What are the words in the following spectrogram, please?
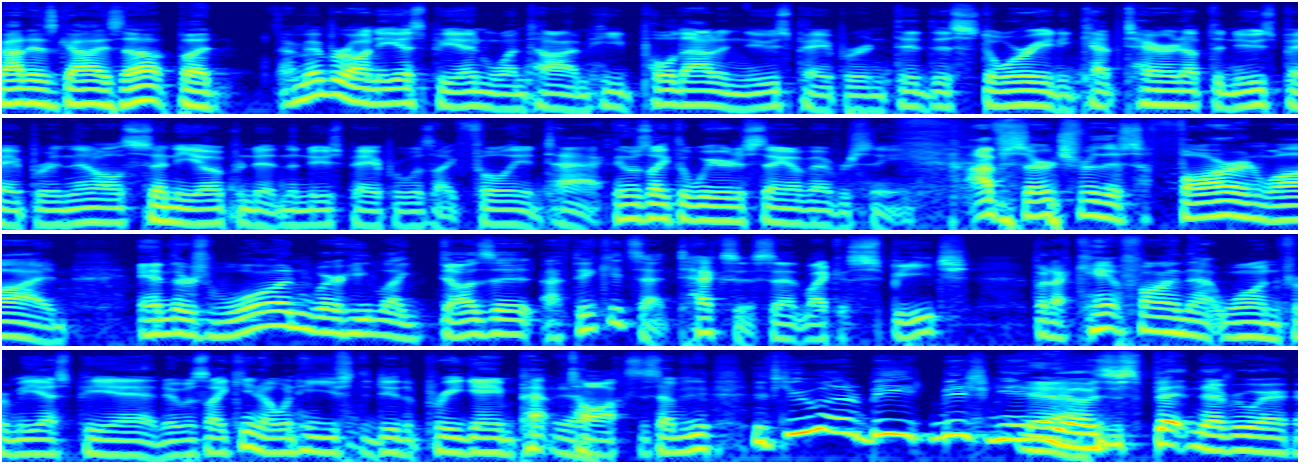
got his guys up. But I remember on ESPN one time he pulled out a newspaper and did this story and he kept tearing up the newspaper and then all of a sudden he opened it and the newspaper was like fully intact. It was like the weirdest thing I've ever seen. I've searched for this far and wide and there's one where he like does it. I think it's at Texas at like a speech, but I can't find that one from ESPN. It was like, you know, when he used to do the pregame pep talks and stuff. If you want to beat Michigan, you Yeah. know, it's just spitting everywhere.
